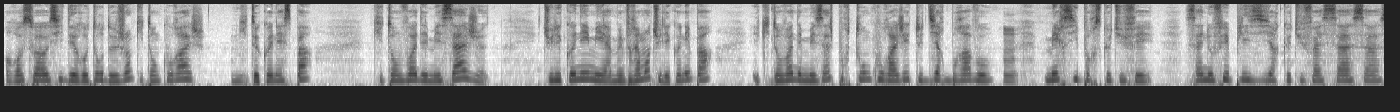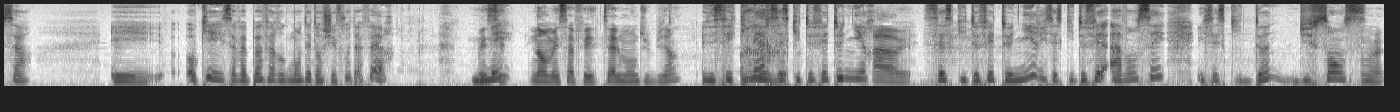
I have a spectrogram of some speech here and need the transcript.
On reçoit aussi des retours de gens qui t'encouragent, Mm. qui te connaissent pas, qui t'envoient des messages. Tu les connais, mais, mais vraiment, tu les connais pas. Et qui t'envoient des messages pour t'encourager, te dire bravo. Mm. Merci pour ce que tu fais. Ça nous fait plaisir que tu fasses ça, ça, ça. Et ok, ça va pas faire augmenter ton chiffre d'affaires. Mais, Mais, non, mais ça fait tellement du bien. c'est clair, c'est ce qui te fait tenir. Ah ouais. C'est ce qui te fait tenir et c'est ce qui te fait avancer. Et c'est ce qui donne du sens. ouais.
